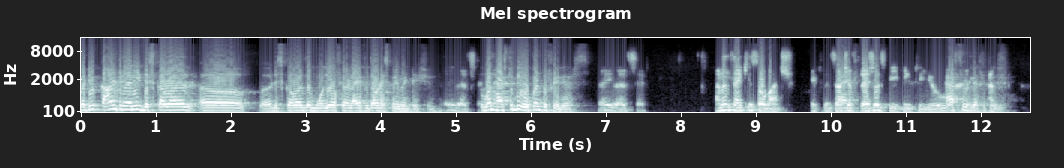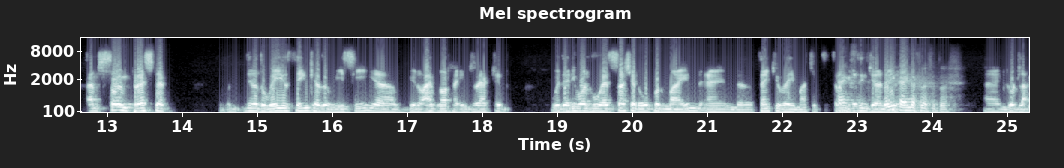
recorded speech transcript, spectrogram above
But you can't really discover uh, uh, discover the mojo of your life without experimentation. Very well said. one has to be open to failures. Very well said. Anand, thank you so much. It's been such a pleasure speaking to you. absolutely I'm, I'm, so impressed at you know the way you think as a VC. Uh, you know, I've not interacted with anyone who has such an open mind, and uh, thank you very much. It's an Thanks. amazing journey, very kind of you Ashutosh. and good luck.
